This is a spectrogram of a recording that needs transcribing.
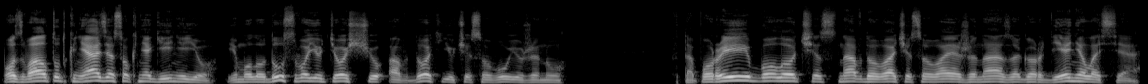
Позвал тут князя со княгинею и молоду свою тещу Авдотью часовую жену. В топоры було чесна вдова часовая жена загорденилася,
